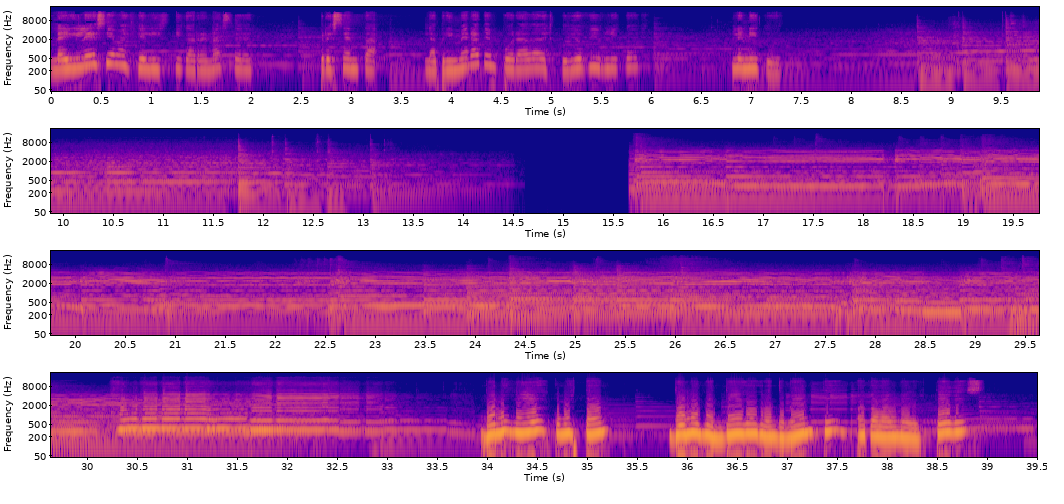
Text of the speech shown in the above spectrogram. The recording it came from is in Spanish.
La Iglesia Evangelística Renacer presenta la primera temporada de estudios bíblicos Plenitud. ¿Cómo están? Dios les bendiga grandemente a cada uno de ustedes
